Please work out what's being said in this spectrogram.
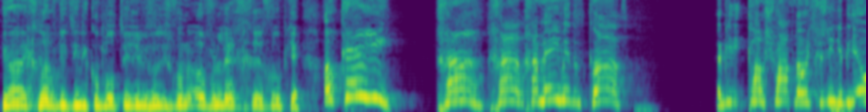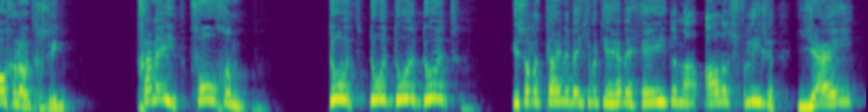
Ja, ik geloof niet in die complottheorie. Het is gewoon een overleggroepje. Oké, ga, ga, ga mee met het kwaad. Heb je die Klaus Schwab nooit gezien? Heb je die ogen nooit gezien? Ga mee, volg hem. Doe het, doe het, doe het, doe het. Je zal het kleine beetje wat je hebt helemaal alles verliezen. Jij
